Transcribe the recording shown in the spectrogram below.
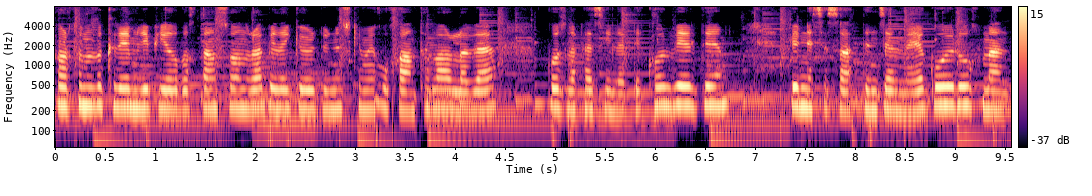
Tortunuzu kremleyip yığdıqdan sonra belə gördüyünüz kimi oxantılarla və qoz ləpəsi ilə dekor verdim. Bir neçə saat dincəlməyə qoyuruq. Mən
